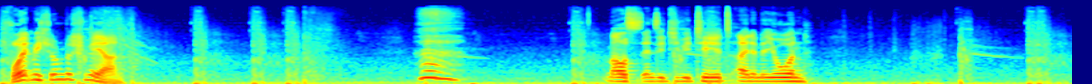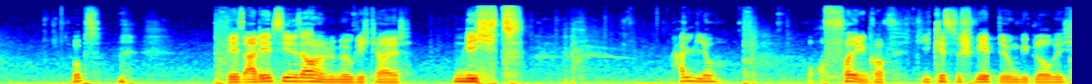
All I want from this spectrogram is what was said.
Ich wollte mich schon beschweren. Maussensitivität, eine Million. Ups. BSAD ziehen ist auch noch eine Möglichkeit. Nicht. Hallo. Oh, voll in den Kopf. Die Kiste schwebt irgendwie, glaube ich.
